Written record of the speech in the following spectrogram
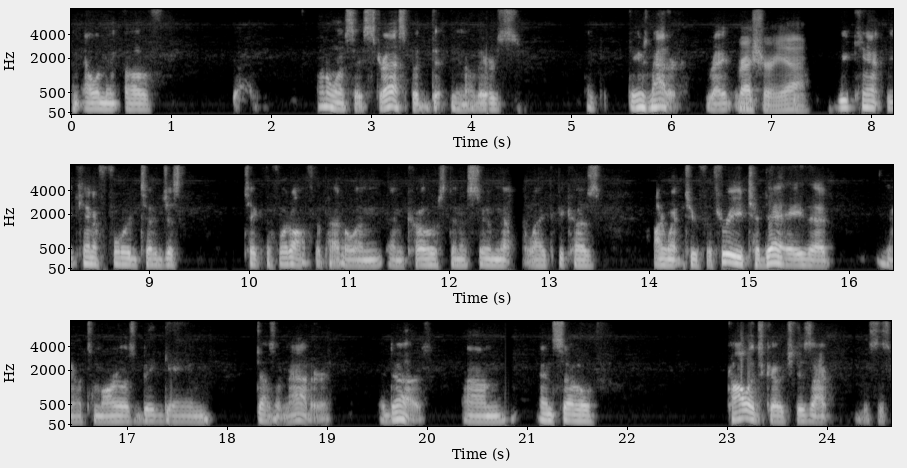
an element of, I don't want to say stress, but you know, there's like games matter, right? Pressure. Yeah. We can't, we can't afford to just take the foot off the pedal and, and coast and assume that like, because I went two for three today that, you know, tomorrow's big game doesn't matter. It does. Um, and so college coaches, I, this is,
